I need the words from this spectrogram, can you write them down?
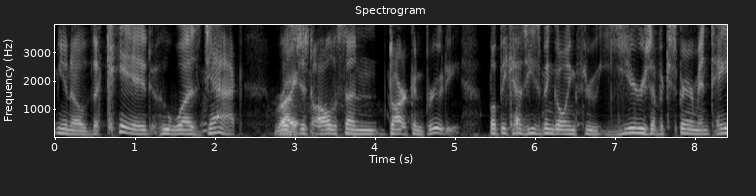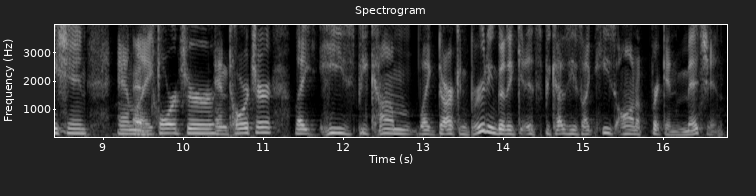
you know the kid who was jack was just all of a sudden dark and broody but because he's been going through years of experimentation and, and like torture. and torture like he's become like dark and brooding but it, it's because he's like he's on a freaking mission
